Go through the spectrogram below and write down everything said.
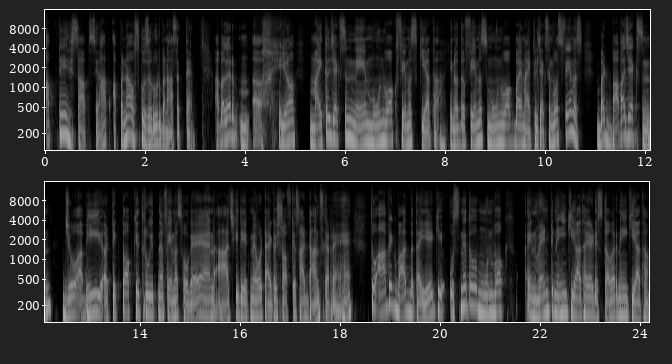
अपने हिसाब से आप अपना उसको ज़रूर बना सकते हैं। अब अगर यू नो माइकल जैक्सन ने मून वॉक फ़ेमस किया था। You know the famous moonwalk by Michael Jackson was famous but Baba Jackson जो अभी टिकटॉक के थ्रू इतने फ़ेमस हो गए एंड आज की डेट में वो टाइगर श्रॉफ के साथ डांस कर रहे हैं। तो आप एक बात बताइए कि उसने तो मून वॉक इन्वेंट नहीं किया था या डिस्कवर नहीं किया था?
